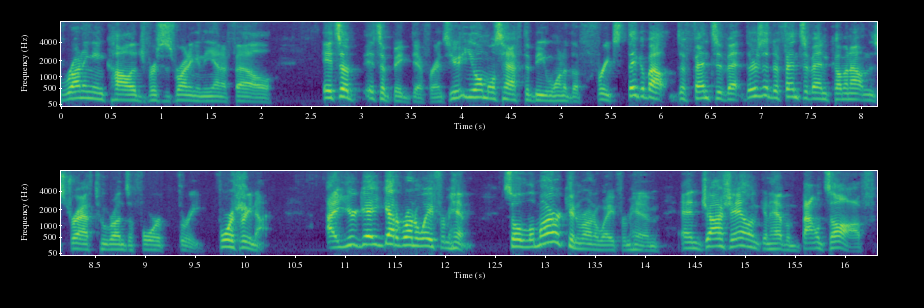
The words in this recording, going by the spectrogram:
running in college versus running in the NFL, it's a it's a big difference. You you almost have to be one of the freaks. Think about defensive end. There's a defensive end coming out in this draft who runs a 4-3, 4-3-9. I, you're you got to run away from him. So Lamar can run away from him, and Josh Allen can have him bounce off.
